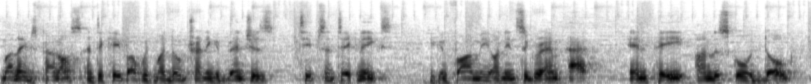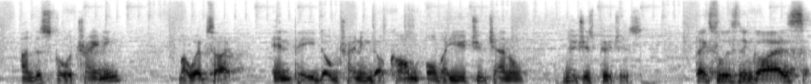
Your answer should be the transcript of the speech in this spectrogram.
My name's Panos, and to keep up with my dog training adventures, tips, and techniques, you can find me on Instagram at np underscore dog underscore training my website, npdogtraining.com, or my YouTube channel, Nutris Pooches. Thanks for listening, guys.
